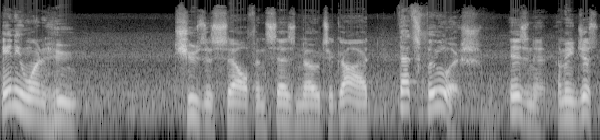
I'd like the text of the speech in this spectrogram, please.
Anyone who chooses self and says no to God, that's foolish, isn't it? I mean, just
